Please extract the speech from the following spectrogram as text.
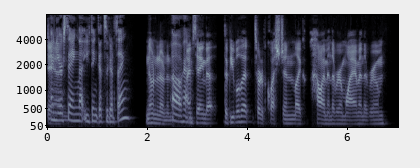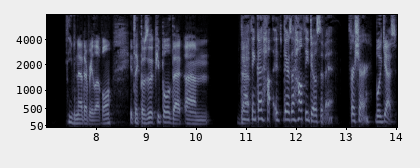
And, and you're saying that you think that's a good thing? No, no, no, no, no. Oh, okay. I'm saying that the people that sort of question like how I'm in the room, why I'm in the room, even at every level, it's like those are the people that um that yeah, I think a, there's a healthy dose of it for sure. well, yes.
